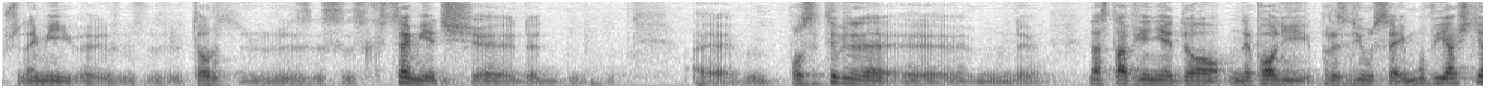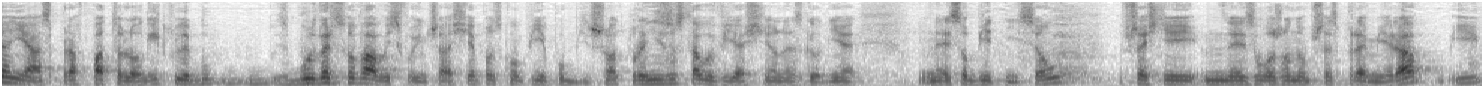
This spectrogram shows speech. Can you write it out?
przynajmniej e, to chcę mieć pozytywne e, nastawienie do woli prezydium Sejmu, wyjaśniania spraw patologii, które bu- zbulwersowały w swoim czasie polską opinię publiczną, które nie zostały wyjaśnione zgodnie z obietnicą wcześniej złożoną przez premiera i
